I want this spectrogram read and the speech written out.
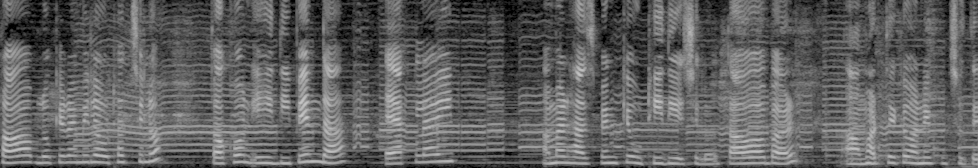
সব লোকেরা মিলে ওঠাচ্ছিল, তখন এই দীপেনদা একলাই আমার হাজব্যান্ডকে উঠিয়ে দিয়েছিল। তাও আবার আমার থেকে অনেক উঁচুতে।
